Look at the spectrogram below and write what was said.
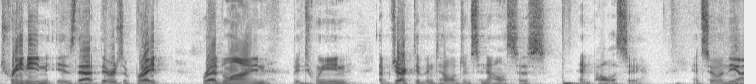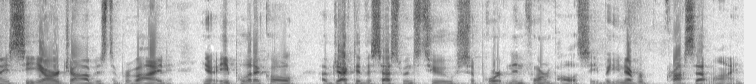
training is that there is a bright red line between objective intelligence analysis and policy. And so in the IC, our job is to provide you know, apolitical, objective assessments to support and inform policy, but you never cross that line.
